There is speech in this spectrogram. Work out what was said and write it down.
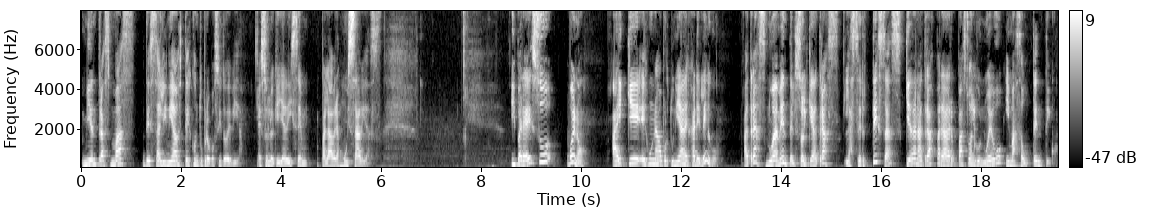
mientras más desalineado estés con tu propósito de vida. Eso es lo que ella dice en palabras muy sabias. Y para eso, bueno, hay que, es una oportunidad de dejar el ego atrás, nuevamente, el sol queda atrás. Las certezas quedan atrás para dar paso a algo nuevo y más auténtico.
